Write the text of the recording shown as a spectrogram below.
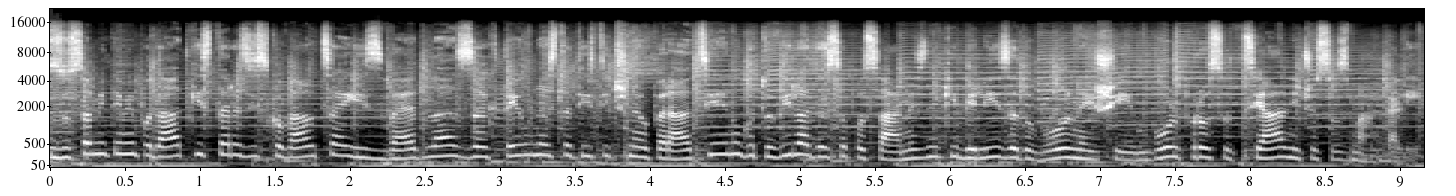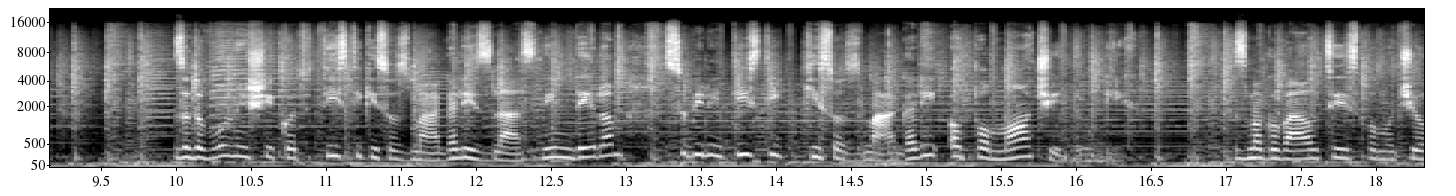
Z vsemi temi podatki sta raziskovalca izvedla zahtevne statistične operacije in ugotovila, da so posamezniki bili zadovoljnejši in bolj prosocialni, če so zmagali. Zadovoljnejši kot tisti, ki so zmagali z lastnim delom, so bili tisti, ki so zmagali o pomoči drugih. Zmagovalci s pomočjo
